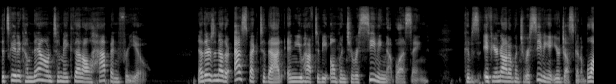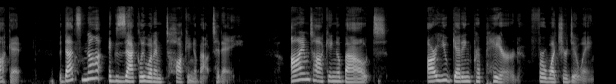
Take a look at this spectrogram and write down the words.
that's going to come down to make that all happen for you. Now, there's another aspect to that, and you have to be open to receiving that blessing. Because if you're not open to receiving it, you're just going to block it. But that's not exactly what I'm talking about today. I'm talking about are you getting prepared for what you're doing?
